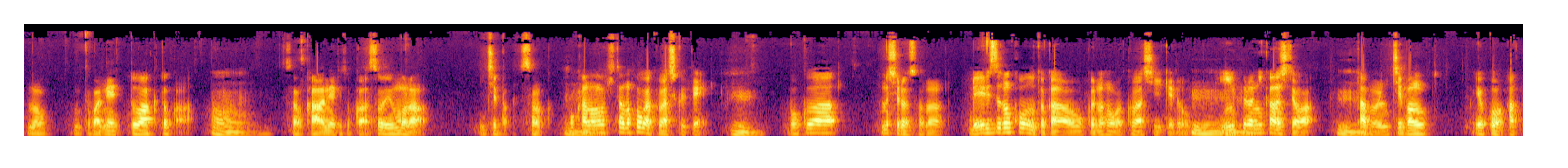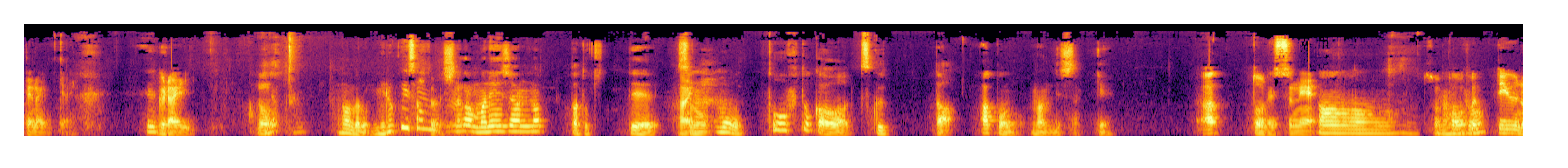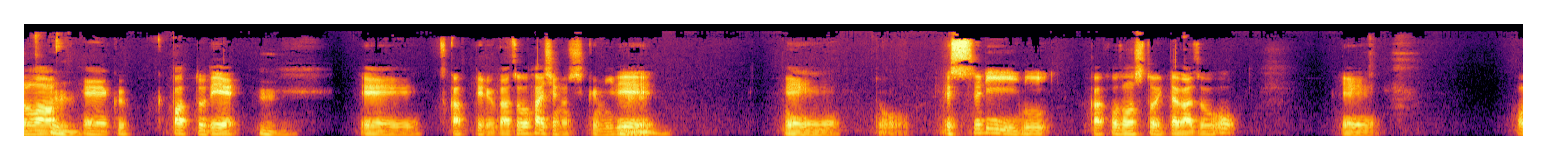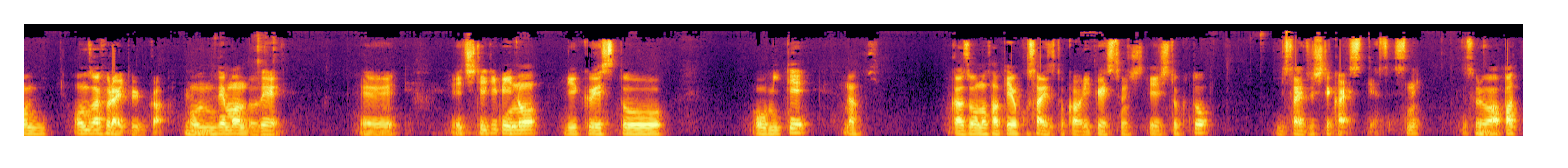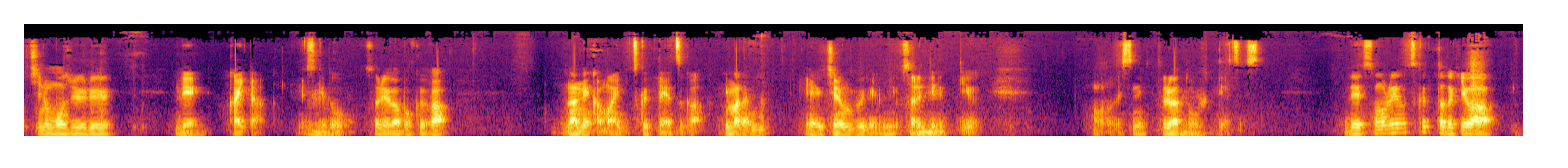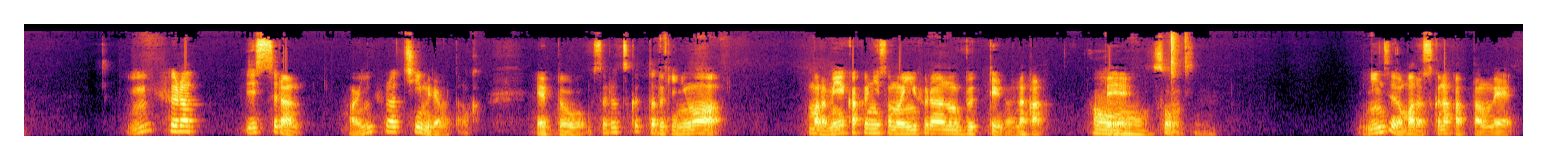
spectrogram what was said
の、とかネットワークとか、うん。そのカーネルとか、そういうものは、一番、その、他の人の方が詳しくて、うん。僕は、むしろその、 Railsのコードとかは僕の方が詳しいけど、うん。インフラに関してはうん。多分一番よくわかってないみたい。なぐらいの、なんだろう、 mirakuiさんがマネージャーになった時って、その、もう、Tofuとかは作った後なんでしたっけ？あとですね、あー。そう Tofuっていうのは、うん。えークックパッドで、うん。えー使ってる画像配信の仕組みで、えーと、S3 に保存しといた画像を、えーオン、オンザフライというか、うん。オンデマンドで、えー HTTP のリクエストを見て、な画像の縦横サイズとかをリクエストに指定しとくと、リサイズして返すってやつですね。それはアパッチのモジュールで書いたんですけど、それが僕が何年か前に作ったやつが、未だに、えーうちの部で運用されてるっていうものですね。それは豆腐ってやつです。で、それを作った時は、インフラですら、あ、インフラチームではあったのか。えっと、それを作った時には、まだ明確にそのインフラの部っていうのはなかった。そうですね。人数がまだ少なかったので、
